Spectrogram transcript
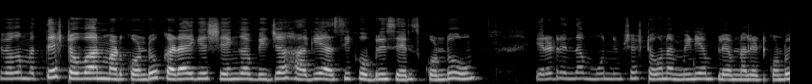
ಇವಾಗ ಮತ್ತೆ ಸ್ಟವ್ ಆನ್ ಮಾಡಿಕೊಂಡು ಕಡಾಯಿಗೆ ಶೇಂಗಾ, ಬೀಜ ಹಾಗೆ ಹಸಿ ಕೊಬ್ಬರಿ ಸೇರಿಸ್ಕೊಂಡು ಎರಡರಿಂದ ಮೂರು ನಿಮಿಷ ಸ್ಟವ್ನ ಮೀಡಿಯಮ್ ಫ್ಲೇಮ್ನಲ್ಲಿ ಇಟ್ಕೊಂಡು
